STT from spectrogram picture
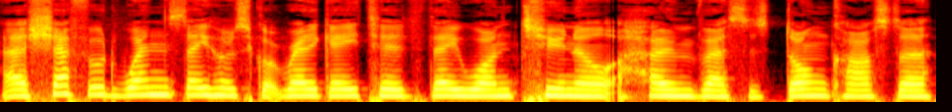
Uh, Sheffield Wednesday, who also got relegated, they won 2 0 at home versus Doncaster.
